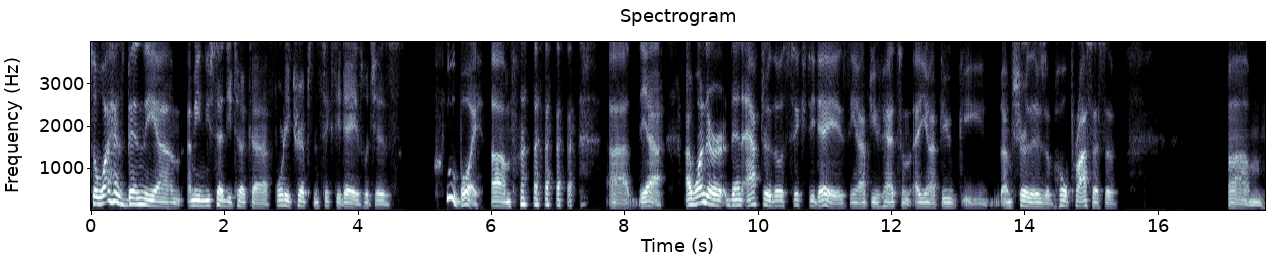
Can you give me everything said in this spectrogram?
so what has been the um I mean you said you took uh 40 trips in 60 days which is oh boy. Um uh yeah. I wonder then after those 60 days you know after you've had some uh, you know after you, you I'm sure there's a whole process of um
